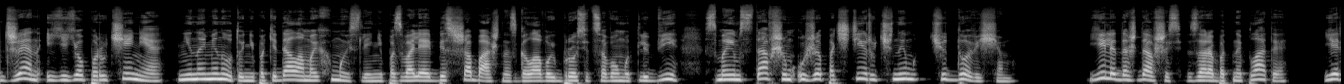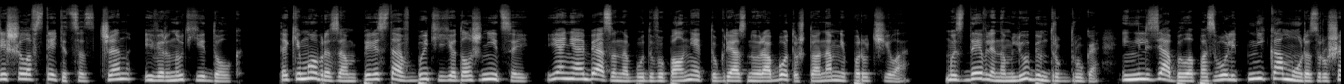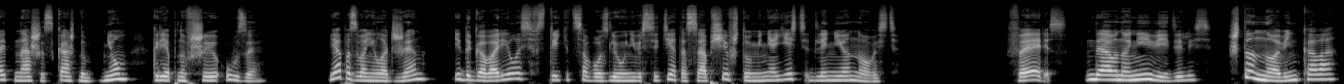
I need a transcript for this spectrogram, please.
Джен и ее поручение ни на минуту не покидало моих мыслей, не позволяя бесшабашно с головой броситься в омут любви с моим ставшим уже почти ручным чудовищем. Еле дождавшись заработной платы, я решила встретиться с Джен и вернуть ей долг. Таким образом, перестав быть ее должницей, я не обязана буду выполнять ту грязную работу, что она мне поручила. Мы с Девлином любим друг друга, и нельзя было позволить никому разрушать наши с каждым днем крепнувшие узы. Я позвонила Джен и договорилась встретиться возле университета, сообщив, что у меня есть для нее новость. «Феррис, давно не виделись. Что новенького?»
